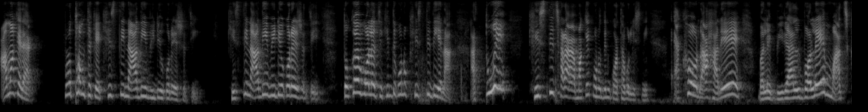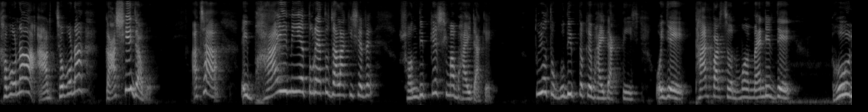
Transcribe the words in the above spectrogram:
আমাকে দেখ। প্রথম থেকে খিস্তি না দিয়ে ভিডিও করে এসেছি। খিস্তি না দিয়ে ভিডিও করে এসেছি। তোকেও বলেছি, কিন্তু কোনো খিস্তি দিয়ে না। আর তুই খিস্তি ছাড়া আমাকে কোনোদিন কথা বলিসনি। এখন আহারে, বলে বিড়াল বলে, মাছ খাব না, আর ছবো না, কাশি যাব। আচ্ছা এই ভাই নিয়ে তোর এত জ্বালা কিসের রে? সন্দীপকে সীমা ভাই ডাকে। তুইও তো গুদীপ্তকে ভাই ডাকতিস। ওই যে থার্ড পারসন ম্যান্ডির যে হুল,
